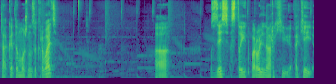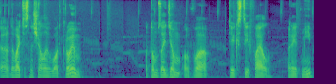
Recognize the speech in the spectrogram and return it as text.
Так, это можно закрывать. А, здесь стоит пароль на архиве. Окей, а, давайте сначала его откроем. Потом зайдем в txt файл readme.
